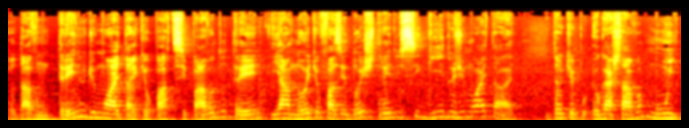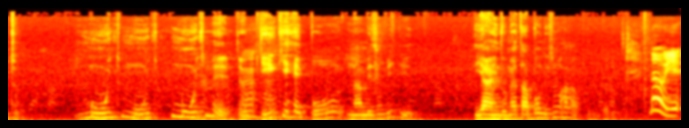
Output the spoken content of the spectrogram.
eu dava um treino de Muay Thai que eu participava do treino e à noite eu fazia dois treinos seguidos de Muay Thai. Então, tipo, eu gastava muito. Muito, muito, muito mesmo. Então, eu uhum. tinha que repor na mesma medida. E ainda o metabolismo rápido. Não, e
